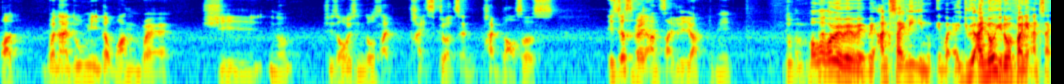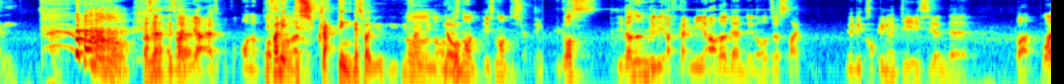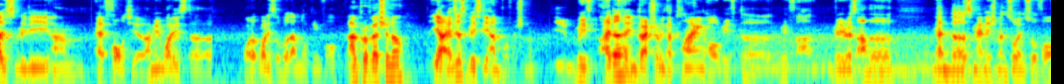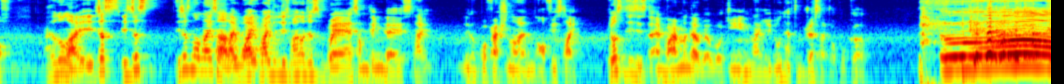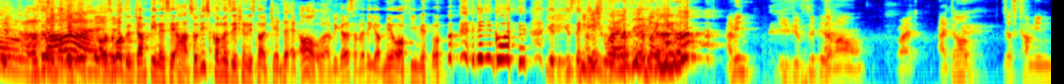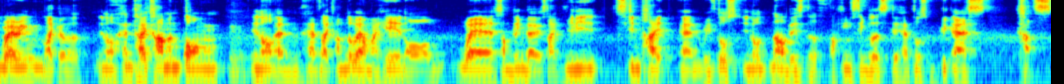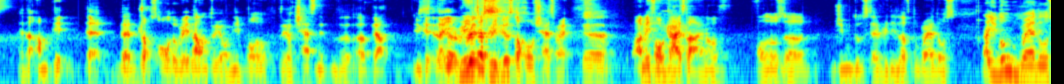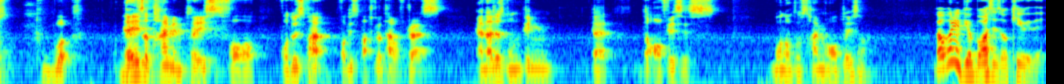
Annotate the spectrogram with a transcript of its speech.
but when I do meet the one where she, you know, she's always in those like tight skirts and tight blouses, it's just very unsightly, yeah, to me. To, But wait, wait, wait, wait, wait. Unsightly in, in what? You, I know you don't find it unsightly. No, no, no. As I a- mean, as like a- yeah, as on a You find it level. distracting. That's what you, you, you no, find no, it. no, It's not. It's not distracting because it doesn't really affect me other than you know just like maybe copying a gaze here and there. But what is really um, at fault here? I mean, what is the what, what is the word I'm looking for? Unprofessional. Yeah, it's just basically unprofessional. With either her interaction with the client or with the with uh, various other vendors, management, so on and so forth. I don't know, like it just it's just it's just not nice. Uh. Like why why do this? Why not just wear something that is like you know professional and office like? Because this is the environment that we're working in. Like you don't have to dress like a hooker. Oh, I was, just about to, I was about to jump in and say, ah, so this conversation is not gender at all, uh, regardless of whether you're male or female. and then you go ahead, you have to use the he H just word. spoiled it for you. I mean, if you flip it around, right? I cannot just come in wearing like a you know hentai kamen dong, you know, and have like underwear on my head or wear something that is like really skin tight and with those you know nowadays the fucking singlets they have those big ass cuts at the armpit that that drops all the way down to your nipple to your chest nipple uh, yeah. You get like it really just reveals the whole chest, right? Yeah. I mean, for guys, lah, you know, for those uh, gym dudes that really love to wear those, like you don't wear those to work. There is a time and place for for this part for this particular type of dress, and I just don't think that the office is one of those time or place. lah. But what if your boss is okay with it?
